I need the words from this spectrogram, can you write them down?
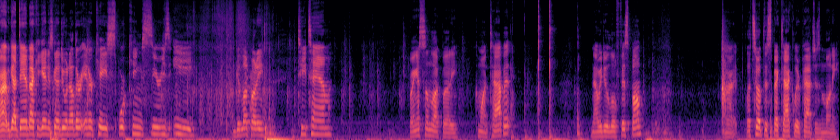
All right, we got Dan back again. He's going to do another Inner Case Sport King Series E. Good luck, buddy. T-Tam. Bring us some luck, buddy. Come on, tap it. Now we do a little fist bump. All right, let's hope this spectacular patch is money.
